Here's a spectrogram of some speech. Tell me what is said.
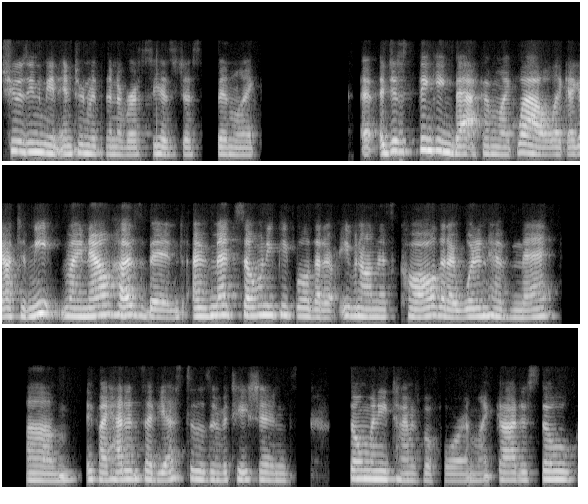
choosing to be an intern with the university has just been like just thinking back, I'm like, wow, like I got to meet my now husband. I've met so many people that are even on this call that I wouldn't have met um, if I hadn't said yes to those invitations so many times before. And like, God is so,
